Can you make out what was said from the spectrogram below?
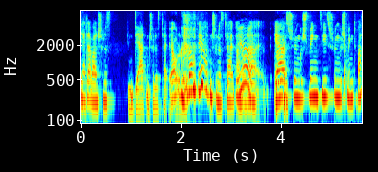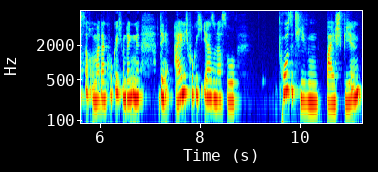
der hat aber ein schönes, der hat ein schönes Kleid, ja, oder, auch der hat ein schönes Kleid an Ja. oder er Ja. ist schön geschminkt, sie ist schön geschminkt, was auch immer. Dann gucke ich und denke mir, denke, eigentlich gucke ich eher so nach so positiven Beispielen,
